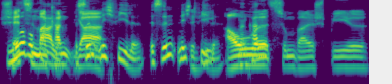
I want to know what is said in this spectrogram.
schätzen. Vokale. Man kann, es ja, sind nicht viele. Es sind nicht die viele. Aue zum Beispiel.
